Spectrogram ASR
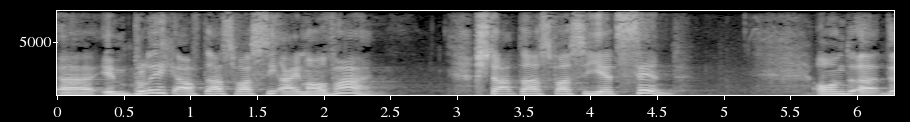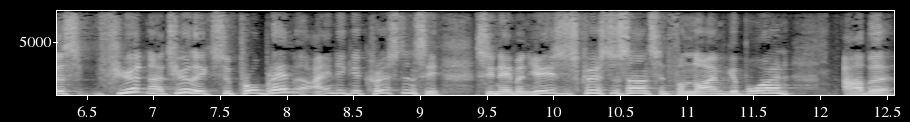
äh, im Blick auf das, was sie einmal waren, statt das, was sie jetzt sind. Und äh, das führt natürlich zu Problemen. Einige Christen, sie, sie nehmen Jesus Christus an, sind von neuem geboren, aber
